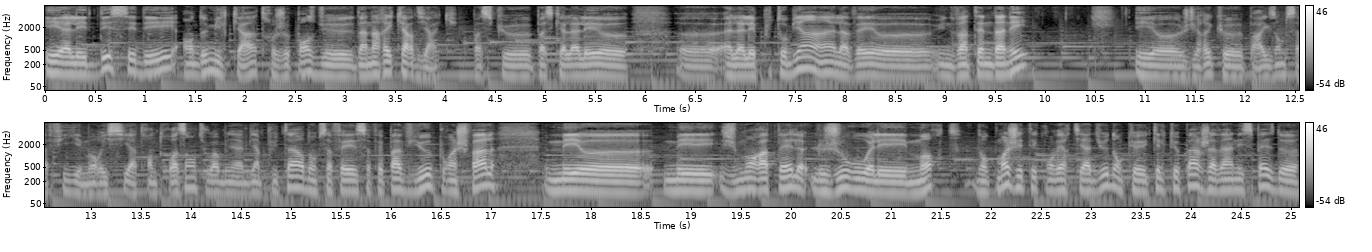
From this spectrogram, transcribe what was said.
et elle est décédée en 2004, je pense, d'un arrêt cardiaque parce que parce qu'elle allait, euh, euh, elle allait plutôt bien. Hein. elle avait euh, une vingtaine d'années et euh, je dirais que par exemple sa fille est morte ici à 33 ans, tu vois, bien, plus tard, donc ça fait ça fait pas vieux pour un cheval, mais euh, mais je m'en rappelle le jour où elle est morte. Donc moi j'étais converti à Dieu, donc euh, quelque part j'avais un espèce de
